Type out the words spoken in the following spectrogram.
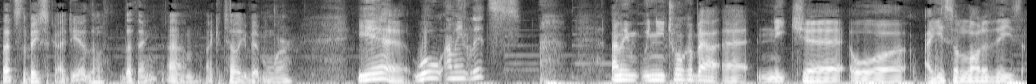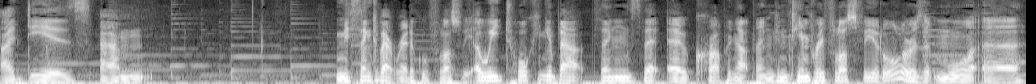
that's the basic idea of the, the thing. Um, I could tell you a bit more. Yeah, well, I mean, let's. I mean, when you talk about uh, Nietzsche, or I guess a lot of these ideas, um, when we think about radical philosophy, are we talking about things that are cropping up in contemporary philosophy at all, or is it more a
